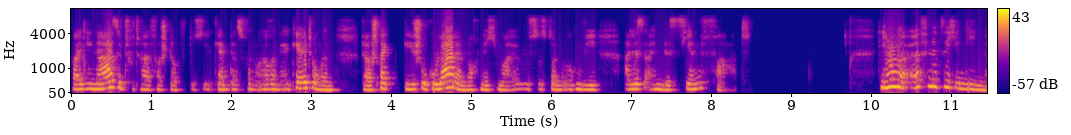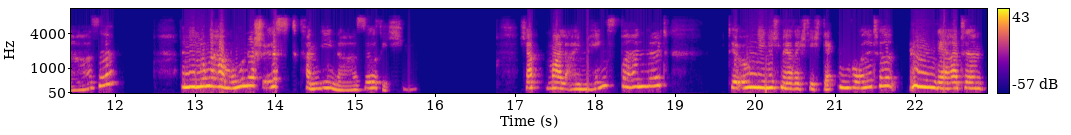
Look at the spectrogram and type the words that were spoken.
weil die Nase total verstopft ist. Ihr kennt das von euren Erkältungen. Da schmeckt die Schokolade noch nicht mal. Es ist dann irgendwie alles ein bisschen fad. Die Lunge öffnet sich in die Nase. Wenn die Lunge harmonisch ist, kann die Nase riechen. Ich habe mal einen Hengst behandelt, der irgendwie nicht mehr richtig decken wollte. Der hatte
